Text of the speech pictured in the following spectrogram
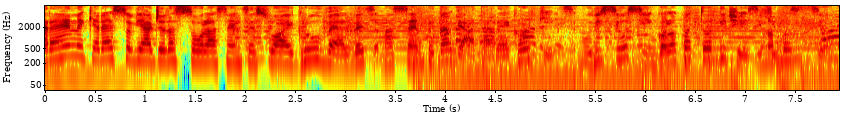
Ren che adesso viaggia da sola senza i suoi Groove Velvets ma sempre targata Record Kicks, nuovissimo singolo, quattordicesima posizione.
